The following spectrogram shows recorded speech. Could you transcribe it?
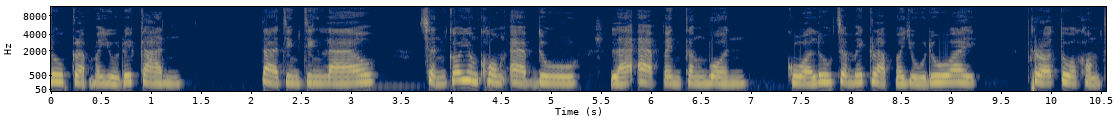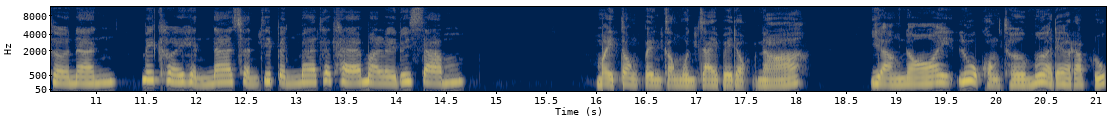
ลูกกลับมาอยู่ด้วยกัน แต่จริงๆแล้ว ฉันก็ยังคงแอบดู และแอบเป็นกังวล กลัวลูกจะไม่กลับมาอยู่ด้วย เพราะตัวของเธอนั้นไม่เคยเห็นหน้าฉันที่เป็นแม่แท้ๆมาเลยด้วยซ้ำ ไม่ต้องเป็นกังวลใจไปดอกนะ อย่างน้อยลูกของเธอเมื่อได้รับรู้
